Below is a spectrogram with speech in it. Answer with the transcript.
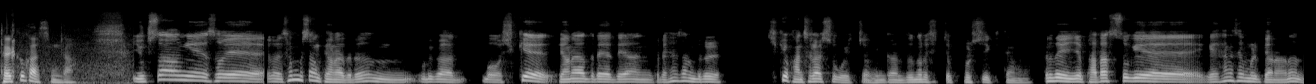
될 것 같습니다. 육상에서의 그런 생물성 변화들은 우리가 뭐 쉽게 변화들에 대한 그런 현상들을 쉽게 관찰할 수 있죠. 그러니까 눈으로 직접 볼 수 있기 때문에. 그런데 이제 바닷속의 그 해양생물 변화는 예,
